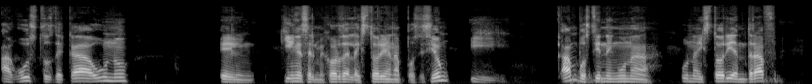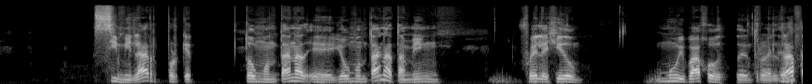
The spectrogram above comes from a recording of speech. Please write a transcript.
a gustos de cada uno en quién es el mejor de la historia en la posición y ambos tienen una, una historia en draft similar porque Tom Montana, eh, Joe Montana también fue elegido muy bajo dentro del draft.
